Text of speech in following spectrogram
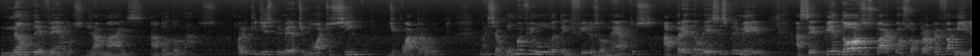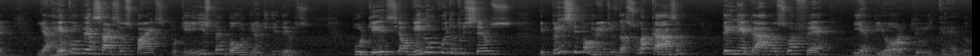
Não devemos jamais abandoná-los. Olha o que diz 1 Timóteo 5, de 4 a 8. Mas se alguma viúva tem filhos ou netos, aprendam esses primeiro a ser piedosos para com a sua própria família e a recompensar seus pais, porque isto é bom diante de Deus. Porque se alguém não cuida dos seus, e principalmente os da sua casa, tem negado a sua fé e é pior que o incrédulo.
